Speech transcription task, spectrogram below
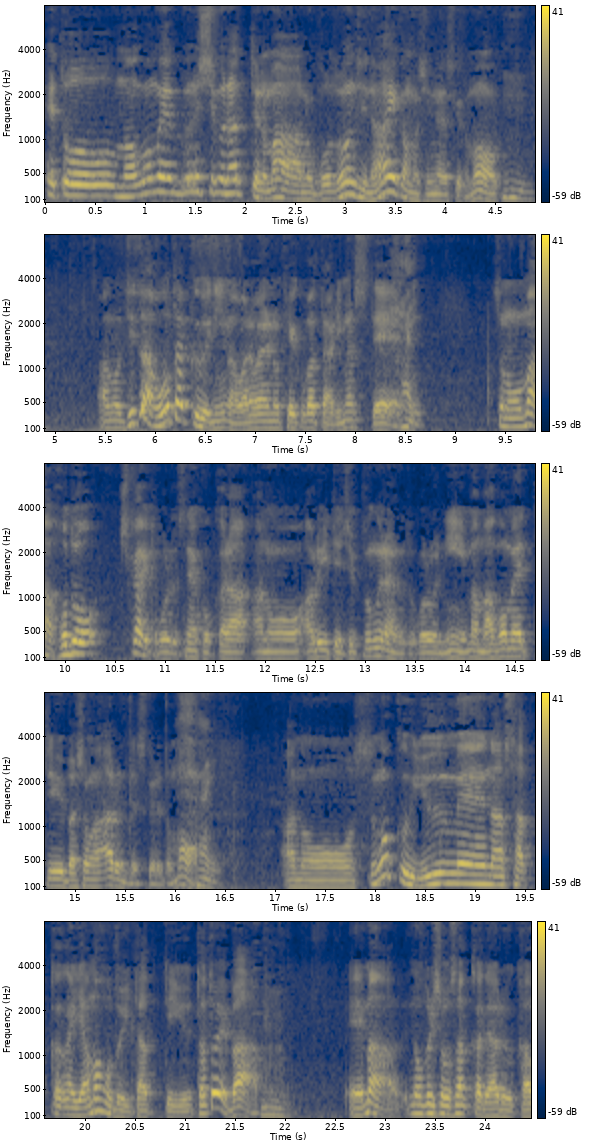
えっと、馬込分子村っていうのは、まあ、あのご存知ないかもしれないですけども、あの実は大田区に今我々の稽古場ってありまして、はい。そのまあ歩道近いところですね、ここからあの歩いて10分ぐらいのところに、まあ、馬込っていう場所があるんですけれども、はい。あのすごく有名な作家が山ほどいたっていう、例えば、えーまあ、ノーベル賞作家である川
